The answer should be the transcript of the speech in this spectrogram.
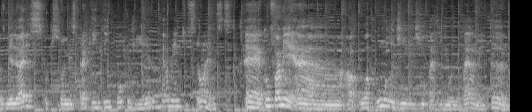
as melhores opções para quem tem pouco dinheiro realmente são essas. É, conforme a, o acúmulo de, de patrimônio vai aumentando,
